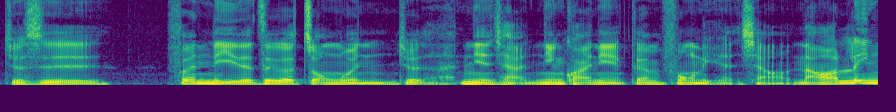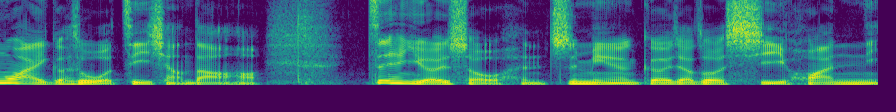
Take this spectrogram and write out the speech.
就是分离的这个中文就念起来念快念，跟凤梨很像。然后另外一个是我自己想到哈，之前有一首很知名的歌叫做《喜欢你》，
